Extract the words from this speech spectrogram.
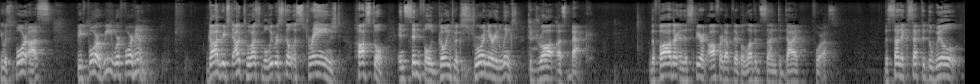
He was for us before we were for him. God reached out to us while we were still estranged, hostile, and sinful, going to extraordinary lengths to draw us back. The Father and the Spirit offered up their beloved Son to die for us. The Son accepted the will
